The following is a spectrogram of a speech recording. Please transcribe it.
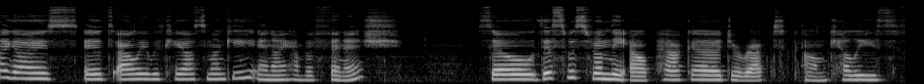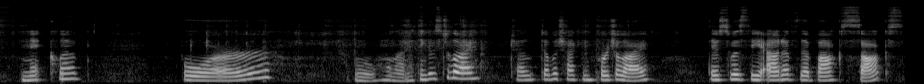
Hi guys, it's Allie with Chaos Monkey and I have a finish. So this was from the Alpaca Direct um, Kelly's Knit Club for, oh hold on, I think it was July, double checking, for July. This was the out of the box socks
